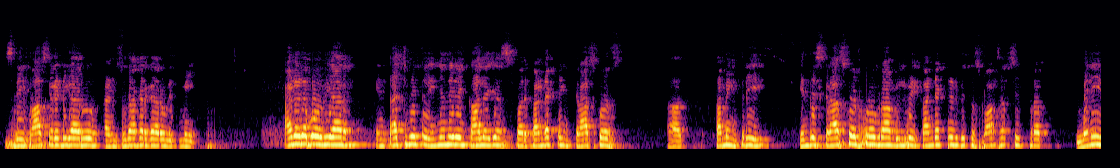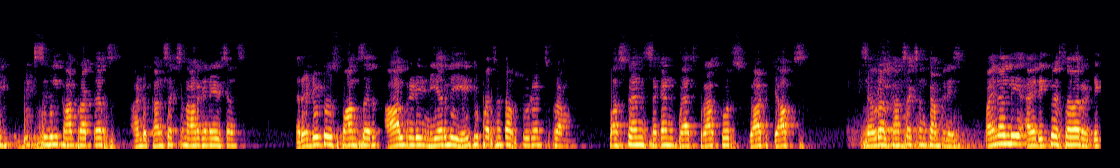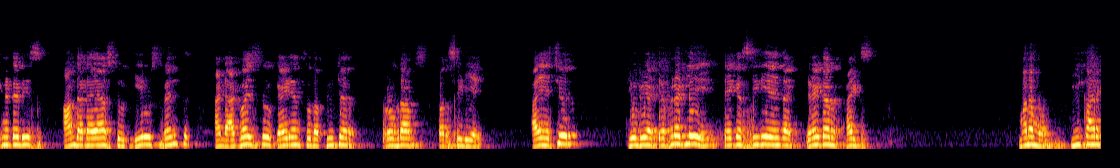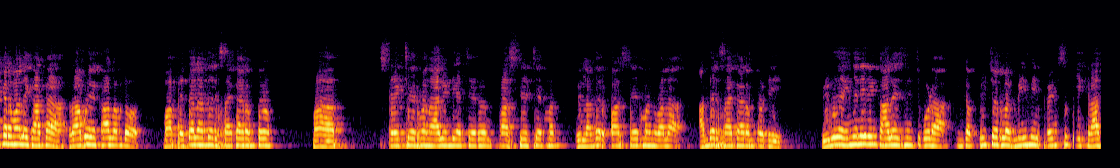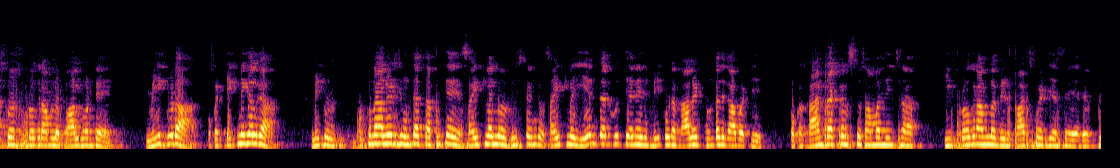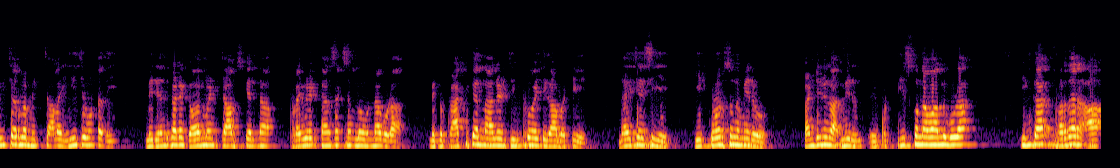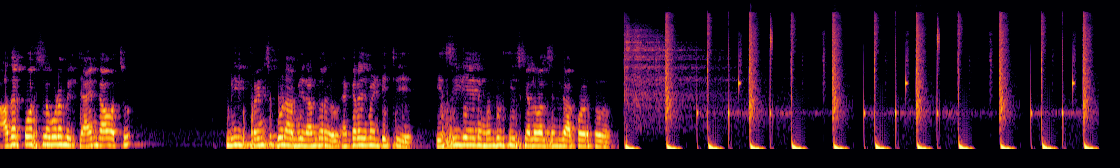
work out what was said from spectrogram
Sri Bhaskar Reddy Garu and Sudhakar Garu with me. and above, we are in touch with the engineering colleges for conducting crash course uh, coming three. In this crash course program will be conducted with the sponsorship from many big civil contractors and construction organizations ready to sponsor. Already nearly 80% of students from first and second batch crash course got jobs several construction companies. Finally, I request our dignitaries on the dais to give strength and advice to guidance to the future programs for CDI. I assure you we are definitely take a the greater greater heights. మనము ఈ కార్యక్రమాలే కాక రాబోయే కాలంలో మా పెద్దలందరి సహకారంతో మా state chairman all India chairman past state chairman వీళ్ళందరూ ఫాస్ట్ చైర్మన్ వాళ్ళ అందరి సహకారంతో వివిధ ఇంజనీరింగ్ కాలేజ్ నుంచి కూడా ఇంకా ఫ్యూచర్లో మీ మీ ఫ్రెండ్స్ ఈ క్రాస్ కోర్స్ ప్రోగ్రాంలో పాల్గొంటే మీకు కూడా ఒక టెక్నికల్గా మీకు బుక్ నాలెడ్జ్ ఉంటుంది తప్పితే సైట్లలో విజిటింగ్ సైట్లో ఏం జరుగుద్ది అనేది మీకు కూడా నాలెడ్జ్ ఉండదు కాబట్టి ఒక కాంట్రాక్టర్స్కు సంబంధించిన ఈ ప్రోగ్రాంలో మీరు పార్టిసిపేట్ చేస్తే రేపు ఫ్యూచర్లో మీకు చాలా ఈజీ ఉంటుంది. మీరు ఎందుకంటే గవర్నమెంట్ జాబ్స్కి వెళ్ళినా ప్రైవేట్ కన్స్ట్రక్షన్లో ఉన్నా కూడా మీకు ప్రాక్టికల్ నాలెడ్జ్ ఇంప్రూవ్ అయింది కాబట్టి దయచేసి ఈ కోర్సును మీరు కంటిన్యూగా మీరు ఇప్పుడు తీసుకున్న వాళ్ళు కూడా ఇంకా ఫర్దర్ అదర్ కోర్సులో కూడా మీరు జాయిన్ కావచ్చు. మీ ఫ్రెండ్స్ కూడా మీరు అందరూ ఎంకరేజ్మెంట్ ఇచ్చి ఈ సిడిఐని ముందుకు తీసుకెళ్ళవలసిందిగా కోరుతూ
